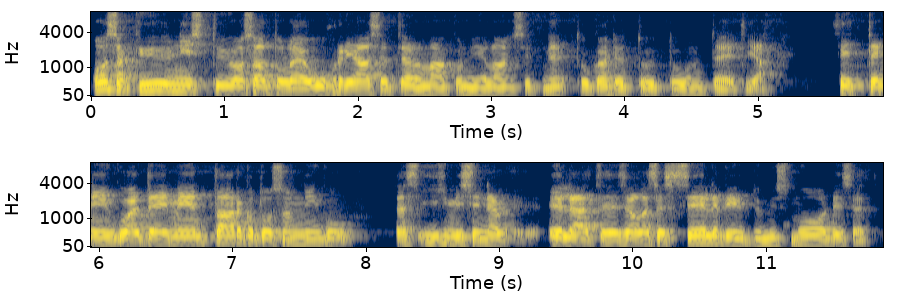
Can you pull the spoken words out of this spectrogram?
Osa kyynistyy, osa tulee uhriasetelmaa, kun niillä on sitten ne tukahdettuja tunteet. Ja sitten, niin kuin, että ei meidän tarkoitus on niin kuin, tässä ihmisinä elää sellaisessa selviytymismoodissa, että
